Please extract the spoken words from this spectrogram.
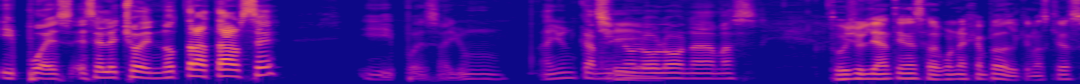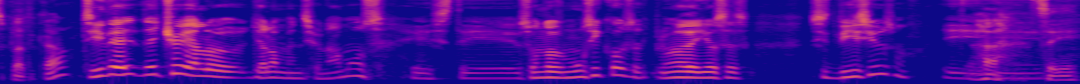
y pues es el hecho de no tratarse y pues hay un, hay un camino Sí. Lolo nada más. ¿Tú, Julián, tienes algún ejemplo del que nos quieras platicar? Sí, de, de hecho ya lo, ya lo mencionamos. Este, son dos músicos. El primero de ellos es Sid Vicious. Y, Ah, sí.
